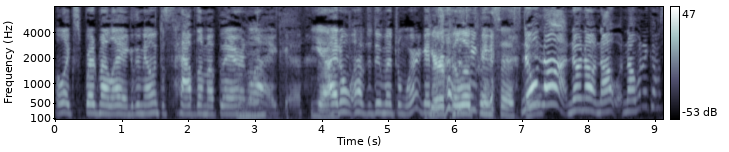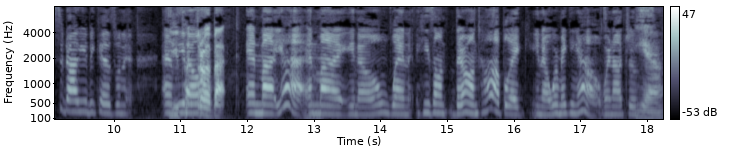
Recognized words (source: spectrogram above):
I'll like spread my legs, you know, and just have them up there and like Mm-hmm. Yeah. I don't have to do much work. I You're a pillow princess, No, dude. not. No, no, not not when it comes to doggy because when it and you you, know throw it back. and my yeah Mm. and my you know when he's on they're on top like you know we're making out we're not just Yeah.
